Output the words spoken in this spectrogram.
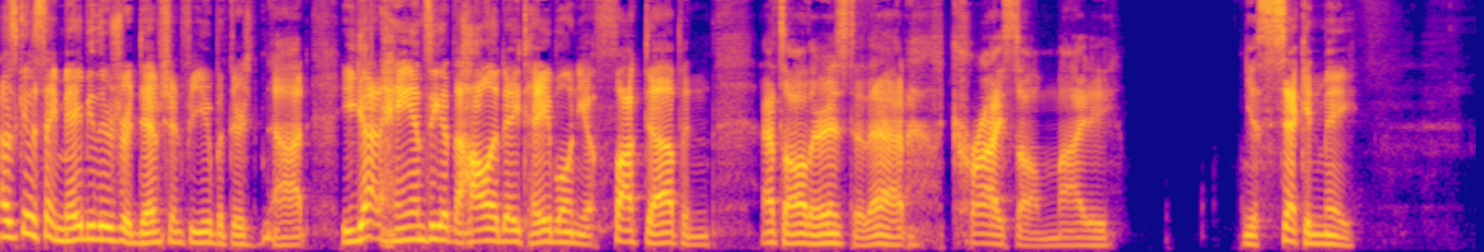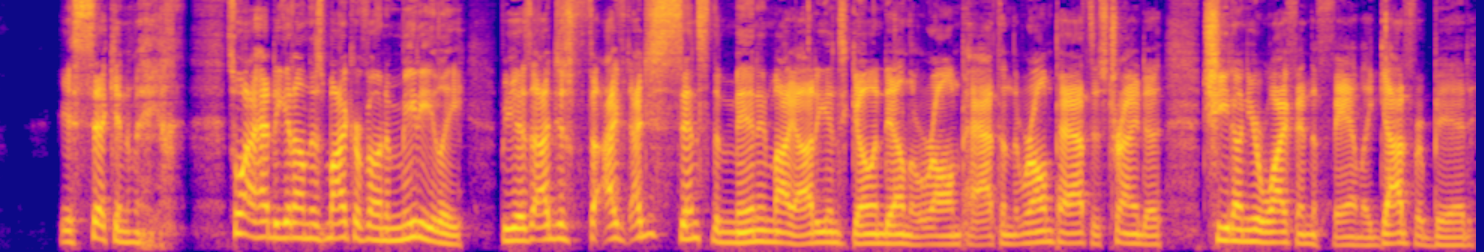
I was gonna say maybe there's redemption for you, but there's not. You got handsy at the holiday table and you fucked up, and that's all there is to that. Christ Almighty. You sicken me. You sicken me. That's why I had to get on this microphone immediately because I just I, I just sense the men in my audience going down the wrong path, and the wrong path is trying to cheat on your wife and the family. God forbid.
